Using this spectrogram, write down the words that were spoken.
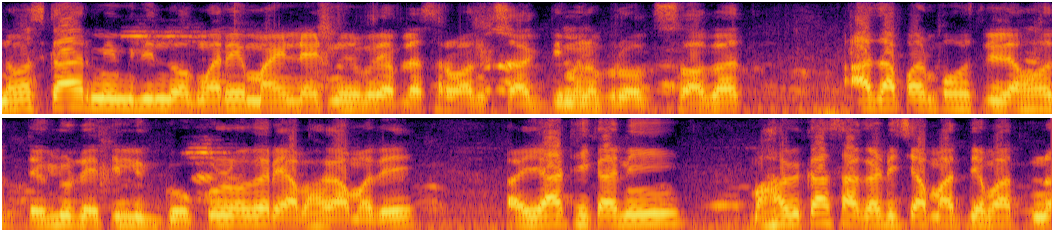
नमस्कार मी मिलिंद वाघमारे माइंड लाइट न्यूजमध्ये आपल्या सर्वांचं अगदी मनपूर्वक स्वागत. आज आपण पोहोचलेले आहोत देगलूर येथील गोकुळनगर या भागामध्ये. या ठिकाणी महाविकास आघाडीच्या माध्यमातून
